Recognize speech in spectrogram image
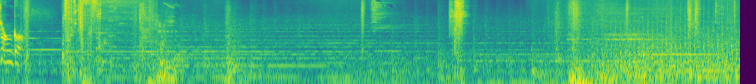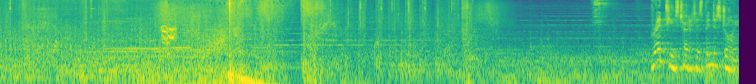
Jungle. Red Team's turret has been destroyed.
